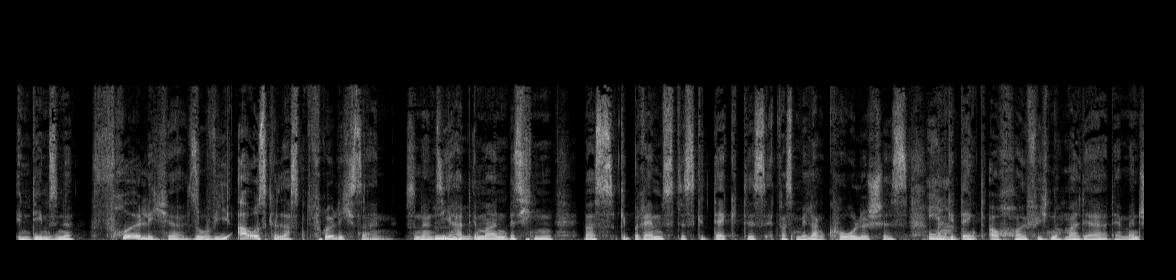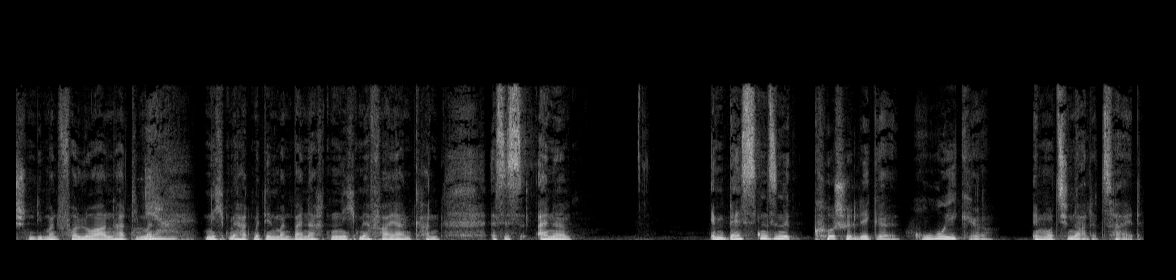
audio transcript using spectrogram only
in dem Sinne fröhliche, so wie ausgelassen fröhlich sein, sondern mhm. sie hat immer ein bisschen was gebremstes, gedecktes, etwas melancholisches. Ja. Man gedenkt auch häufig nochmal der, der Menschen, die man verloren hat, die man ja. nicht mehr hat, mit denen man Weihnachten nicht mehr feiern kann. Es ist eine im besten Sinne kuschelige, ruhige, emotionale Zeit.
